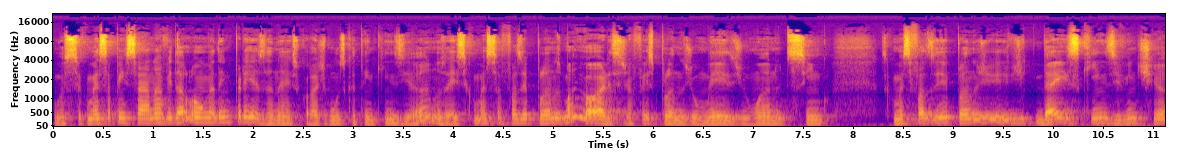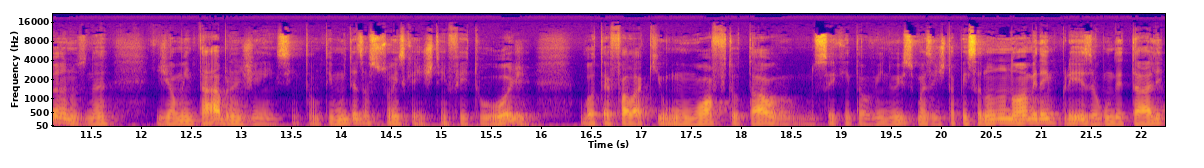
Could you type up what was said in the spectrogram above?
você começa a pensar na vida longa da empresa, né? A escola de música tem 15 anos, aí você começa a fazer planos maiores. Você já fez planos de um mês, de um ano, de cinco. Você começa a fazer planos de, de 10, 15, 20 anos, né? de aumentar a abrangência. Então, tem muitas ações que a gente tem feito hoje. Vou até falar aqui um off total, não sei quem está ouvindo isso, mas a gente está pensando no nome da empresa, algum detalhe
